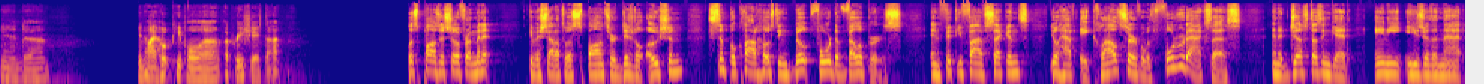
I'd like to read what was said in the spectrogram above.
and uh, you know i hope people uh, appreciate that Let's pause the show for a minute. Give a shout out to a sponsor, DigitalOcean, simple cloud hosting built for developers. In 55 seconds, you'll have a cloud server with full root access, and it just doesn't get any easier than that.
